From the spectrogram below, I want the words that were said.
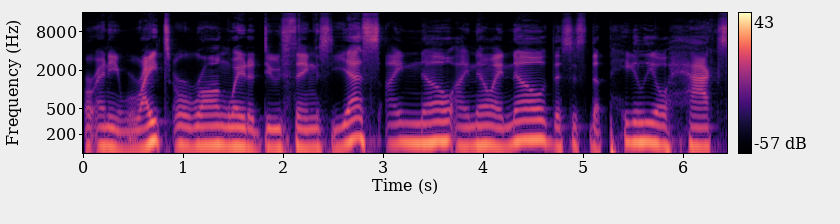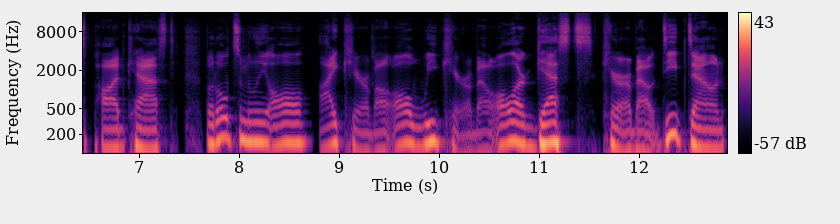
or any right or wrong way to do things. Yes, I know, I know, I know. This is the Paleo Hacks podcast, but ultimately, all I care about, all we care about, all our guests care about deep down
